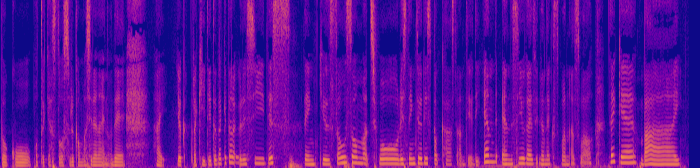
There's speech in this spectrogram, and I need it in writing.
とこう、ポッドキャストをするかもしれないので、はい。よかったら聞いていただけたら嬉しいです。Thank you so, so much for listening to this podcast until the end and see you guys in the next one as well. Take care. Bye.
